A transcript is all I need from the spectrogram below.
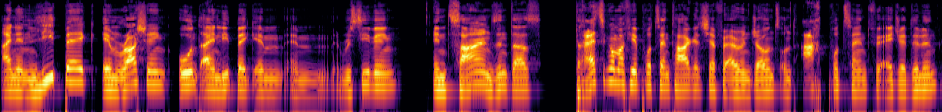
einen Leadback im Rushing und einen Leadback im, im Receiving. In Zahlen sind das 13,4% Target Share für Aaron Jones und 8% für AJ Dillon.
